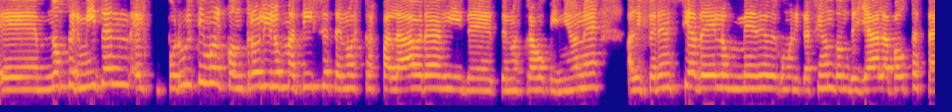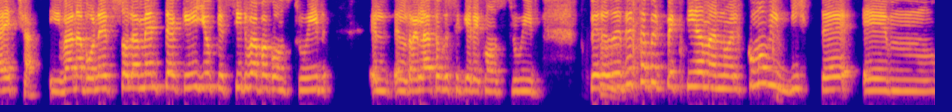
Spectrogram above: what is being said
eh, nos permiten, el, por último, el control y los matices de nuestras palabras y de, de, nuestras opiniones, a diferencia de los medios de comunicación donde ya la pauta está hecha y van a poner solamente aquello que sirva para construir el, relato que se quiere construir. Pero desde esa perspectiva, Manuel, ¿cómo viviste em,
